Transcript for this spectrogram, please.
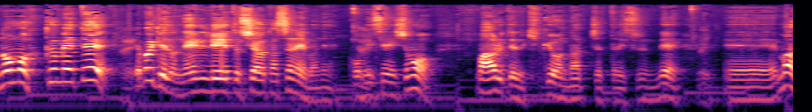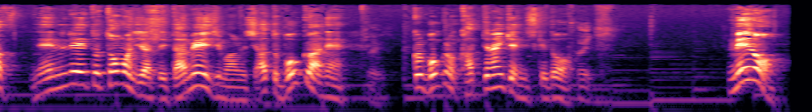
のも含めて、はい。やっぱりけど年齢と試合を重ねればね小見選手も、まあ、ある程度効くようになっちゃったりするんで、はい。えーまあ年齢とともにだったりダメージもあるしあと僕はねはい。これ僕の勝手な意見ですけどはい。目の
